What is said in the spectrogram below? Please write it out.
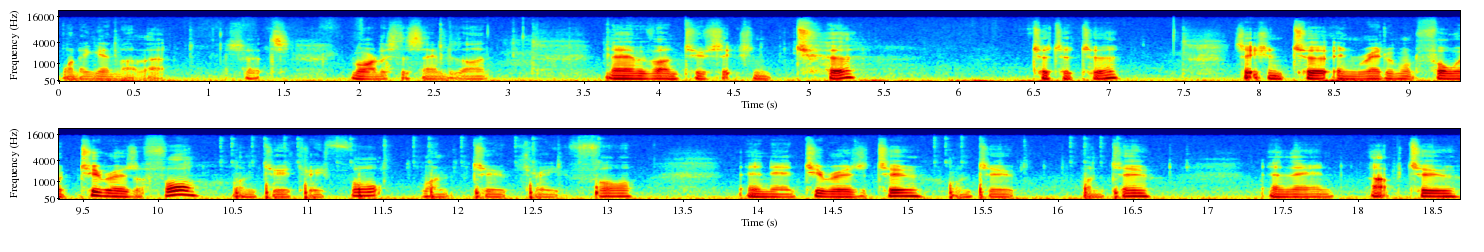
one again like that. So it's more or less the same design. Now move on to section 2. 2, 2, 2. Section 2 in red, we want forward two rows of 4. 1, 2, 3, 4. 1, 2, 3, 4. And then two rows of 2. 1, 2, 1, 2. And then up 2,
